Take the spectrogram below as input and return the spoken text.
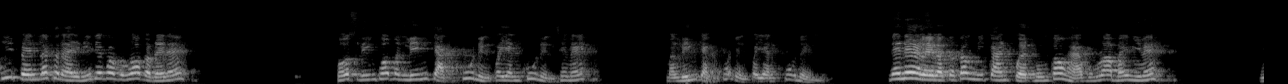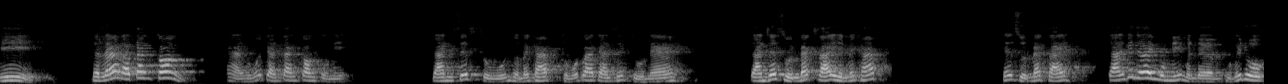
ที่เป็นลักษณะอย่างนี้เรียกว่าวงรอบแบบไหนนะclosed link เพราะมันลิงก์จากคู่หนึ่งไปยังคู่หนึ่งใช่ไหมมันลิงก์จากคู่หนึ่งไปยังคู่หนึ่งแน่ๆเลยเราจะต้องมีการเปิดมุมเข้าหาวงรอบไหมมีไหมมีเสร็จแล้วเราตั้งกล้องอ่าสมมติอาจารย์ตั้งกล้องตรงนี้อาจารย์เซตศูนย์ถูกไหมครับ สมมติว่าอาจารย์เซตศูนย์นะอาจารย์เซตศูนย์ backsight เห็นไหมครับเซตศูนย์ backsight อาจารย์ก็จะได้มุมนี้เหมือนเดิมถูกไม่ถูก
